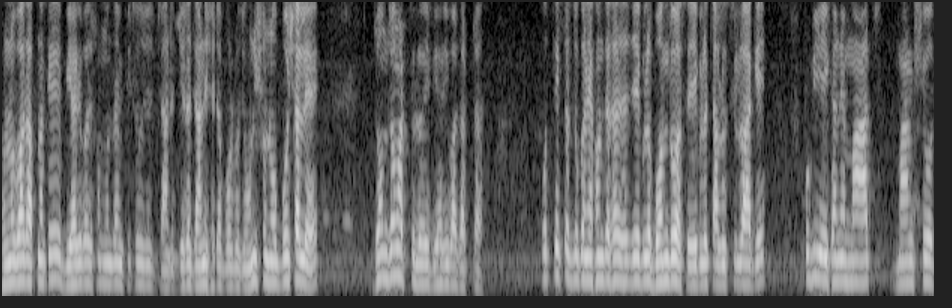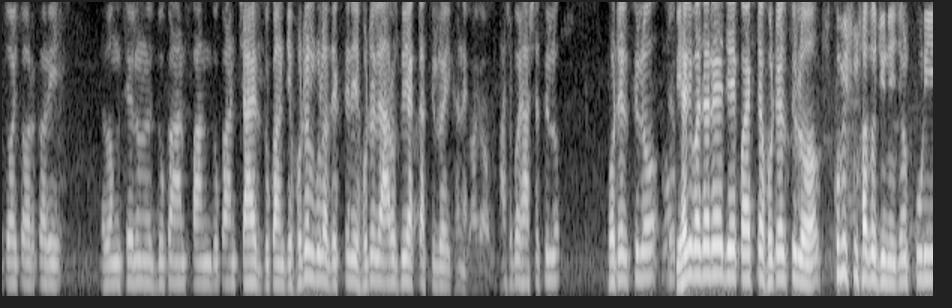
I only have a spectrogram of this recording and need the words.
ধন্যবাদ আপনাকে। বিহারি বাজার সম্বন্ধে আমি কিছু যেটা জানি সেটা বলব যে উনিশশো নব্বই সালে জমজমাট ছিল এই বিহারি বাজারটা। প্রত্যেকটা দোকান এখন দেখা যাচ্ছে যে এগুলো বন্ধ আছে এগুলো চালু ছিল আগে। খুবই এখানে মাছ মাংস তয় তরকারি এবং সেলুনের দোকান পান দোকান চায়ের দোকান যে হোটেলগুলো দেখছেন এই হোটেলে আরও দুই একটা ছিল এখানে। আশেপাশে আসে ছিল হোটেল ছিল। বিহারি বাজারে যে কয়েকটা হোটেল ছিল খুবই সুস্বাদু জিনিস যেমন পুরি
